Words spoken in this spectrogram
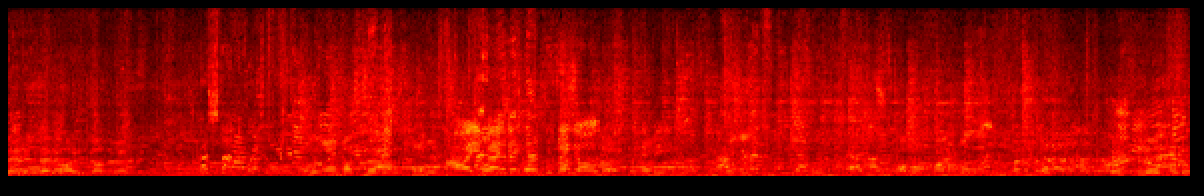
Beğenilere var ilanı vermeyi. Kaç tane bacağı oldu? Oğlum olmazsa balon Ay bence çok güzel oldu. balon kaybolur. Etkili olmadı.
